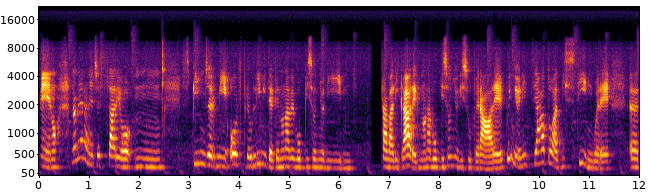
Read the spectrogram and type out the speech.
meno. Non era necessario mh, spingermi oltre un limite che non avevo bisogno di travalicare, che non avevo bisogno di superare. Quindi ho iniziato a distinguere eh,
